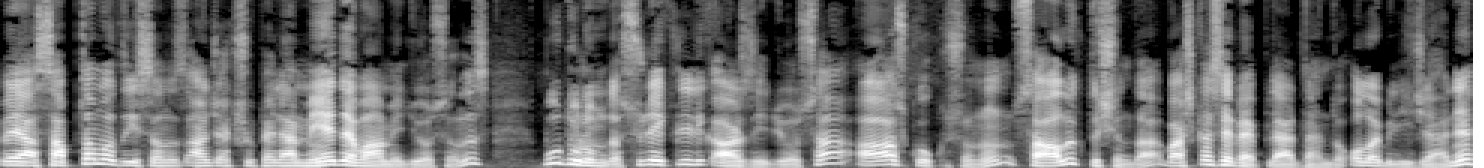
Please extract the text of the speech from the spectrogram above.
veya saptamadıysanız ancak şüphelenmeye devam ediyorsanız bu durumda süreklilik arz ediyorsa ağız kokusunun sağlık dışında başka sebeplerden de olabileceğini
